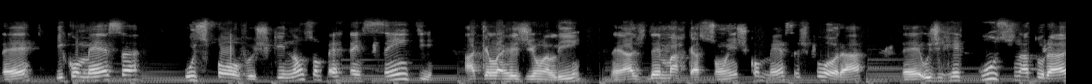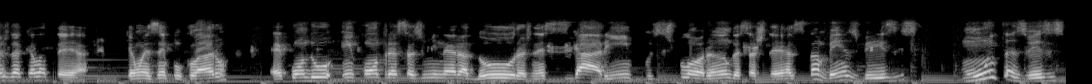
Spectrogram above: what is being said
né? E começa os povos que não são pertencentes àquela região ali, né? As demarcações começam a explorar né, os recursos naturais daquela terra. Que é um exemplo claro é quando encontra essas mineradoras, né, esses garimpos explorando essas terras, também às vezes, muitas vezes,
